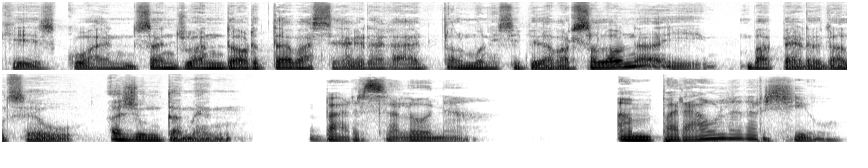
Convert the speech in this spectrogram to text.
que és quan Sant Joan d'Horta va ser agregat al municipi de Barcelona i va perdre el seu ajuntament. Barcelona, amb paraula d'arxiu.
